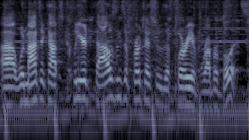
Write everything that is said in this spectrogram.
uh, when mounted cops cleared thousands of protesters with a flurry of rubber bullets.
